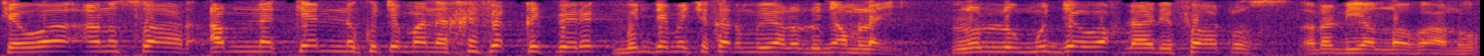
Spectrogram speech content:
ca waa ansaar am na kenn ku ci mën a xefe xippi rek buñ demee ci kanamu yàlla duñu am lay loolu lu mujj wax daal di faatus radiallahu anhu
